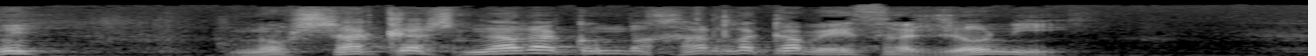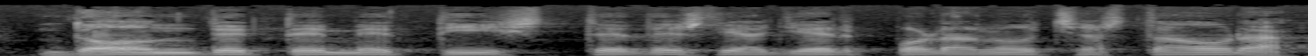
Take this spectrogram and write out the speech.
Eh, No sacas nada con bajar la cabeza, Johnny. ¿Dónde te metiste desde ayer por la noche hasta ahora?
